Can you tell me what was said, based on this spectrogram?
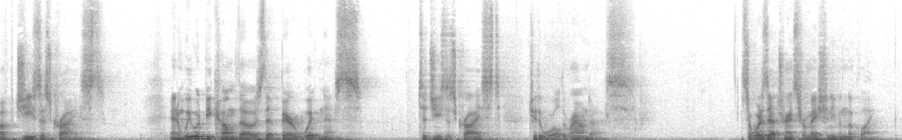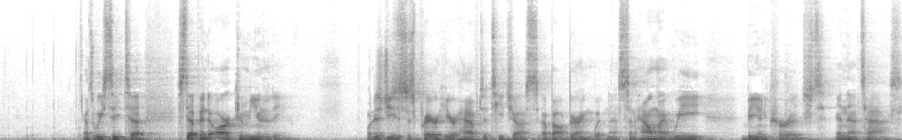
of Jesus Christ and we would become those that bear witness to Jesus Christ to the world around us. So, what does that transformation even look like? As we seek to step into our community, what does Jesus' prayer here have to teach us about bearing witness, and how might we be encouraged in that task?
